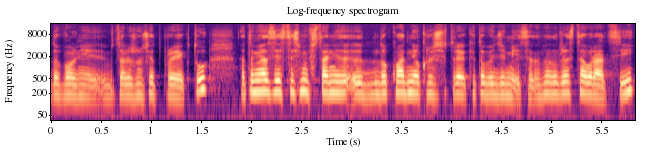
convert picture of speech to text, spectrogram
dowolnie, w zależności od projektu. Natomiast jesteśmy w stanie y, dokładnie określić, które, jakie to będzie miejsce. Natomiast w restauracji,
